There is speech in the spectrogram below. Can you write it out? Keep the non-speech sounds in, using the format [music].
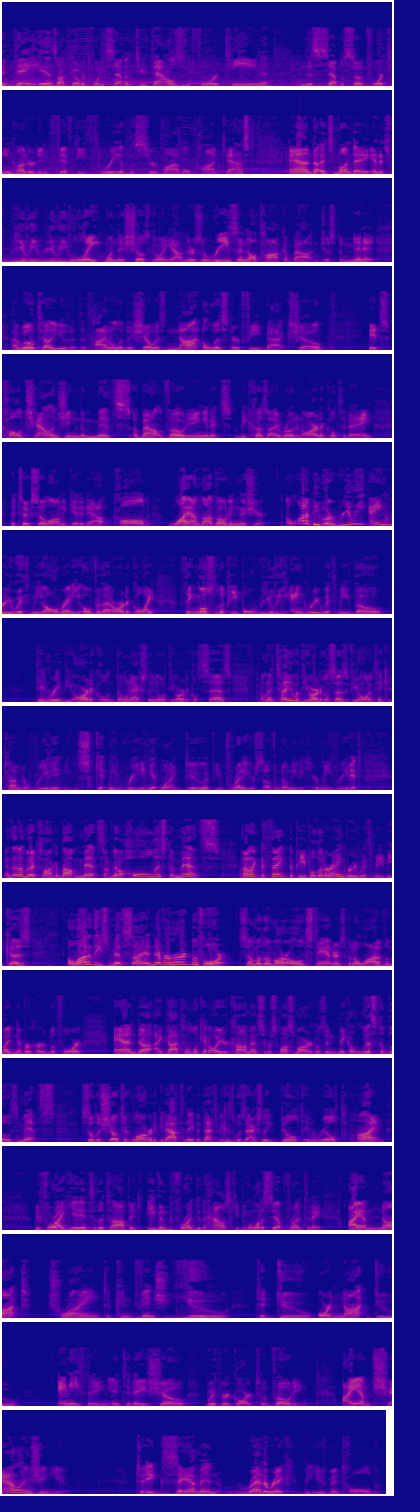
Today is October 27, 2014, and this is episode 1453 of the Survival Podcast. And uh, it's Monday, and it's really, really late when this show's going out, and there's a reason I'll talk about in just a minute. I will tell you that the title of this show is not a listener feedback show. It's called Challenging the Myths About Voting, and it's because I wrote an article today that took so long to get it out called Why I'm Not Voting This Year. A lot of people are really angry with me already over that article. I think most of the people really angry with me, though, didn't read the article and don't actually know what the article says. I'm going to tell you what the article says if you don't want to take your time to read it. You can skip me reading it when I do if you've read it yourself and don't need to hear me read it. And then I'm going to talk about myths. I've got a whole list of myths. And I like to thank the people that are angry with me because a lot of these myths I had never heard before. Some of them are old standards, but a lot of them I'd never heard before. And uh, I got to look at all your comments and respond to my articles and make a list of those myths. So the show took longer to get out today, but that's because it was actually built in real time. Before I get into the topic, even before I do the housekeeping, I want to say up front today, I am not trying to convince you to do or not do anything in today's show with regard to voting. I am challenging you to examine rhetoric that you've been told,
